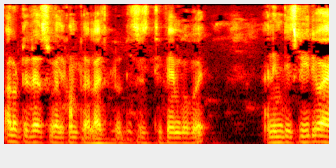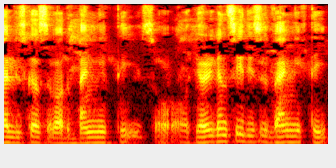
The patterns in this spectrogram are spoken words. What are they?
Hello traders, welcome to Alice Blue. This is Tiffany Gogoi and in this video I'll discuss about the Bank Nifty. So here you can see this is Bank Nifty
